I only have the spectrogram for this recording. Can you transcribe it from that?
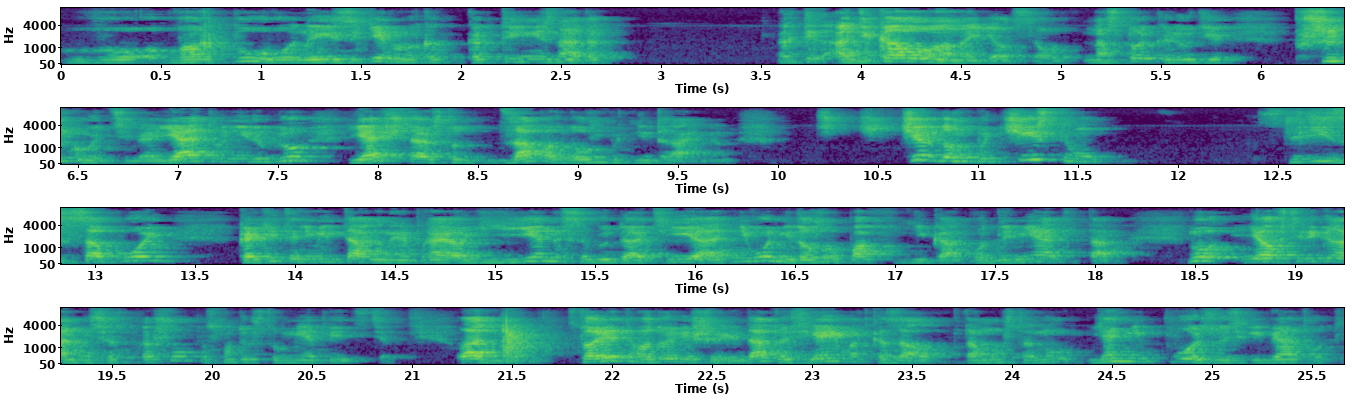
в, во рту, на языке, прям, как, как ты, не знаю, так, как ты одеколона наелся, вот настолько люди пшикают тебя. Я этого не люблю, я считаю, что запах должен быть нейтральным. Человек должен быть чистым, следить за собой, какие-то элементарные правила гигиены соблюдать, и от него не должно пахнуть никак. Вот для меня это так. Ну, я в Телеграме сейчас спрошу, посмотрю, что вы мне ответите. Ладно, с туалетной водой решили, да, то есть я им отказал, потому что, ну, я не пользуюсь, ребята, вот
